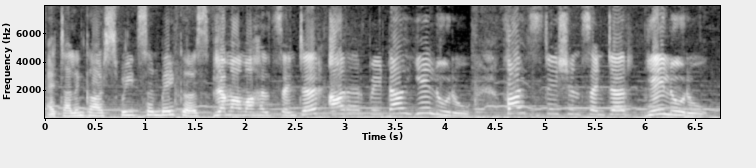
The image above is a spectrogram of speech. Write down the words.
At Alankar Sweets and Bakers, Rama Mahal Center, RR Peta, Yeluru. Fire Station Center, Yeluru.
